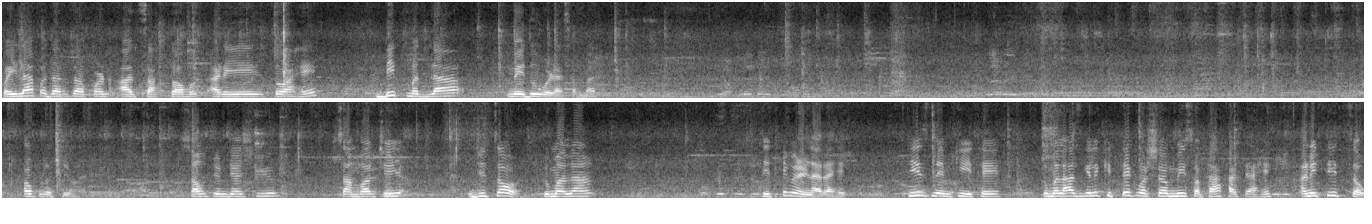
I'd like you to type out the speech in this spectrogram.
पहिला पदार्थ आपण आज चाखतो आहोत आणि तो आहे डीपमधला मेदू वडा सांबार. अप्रतिम. साऊथ इंडियाची सांबारची जी चव तुम्हाला तिथे मिळणार आहे. तीच नेमकी इथे तुम्हाला आज गेले कित्येक वर्ष मी स्वतः खाते आहे आणि ती चव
